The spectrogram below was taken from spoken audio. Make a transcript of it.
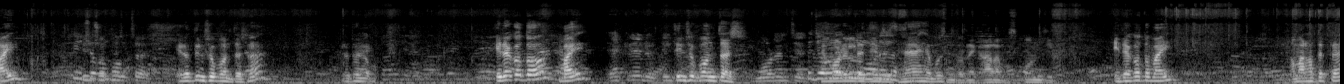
ভাই এটা তিনশো পঞ্চাশ না? এটা কত? ভাই তিনশো পঞ্চাশ। মডেল মডেলটা চেঞ্জ হ্যাঁ হ্যাঁ বুঝতে অনেক আরাম স্পঞ্জি। এটা কত ভাই আমার হাতেরটা?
